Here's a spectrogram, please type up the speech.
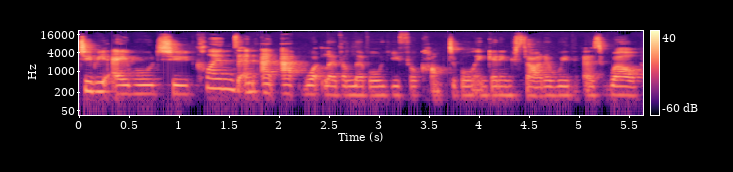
to be able to cleanse and at, at what level level you feel comfortable in getting started with as well.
